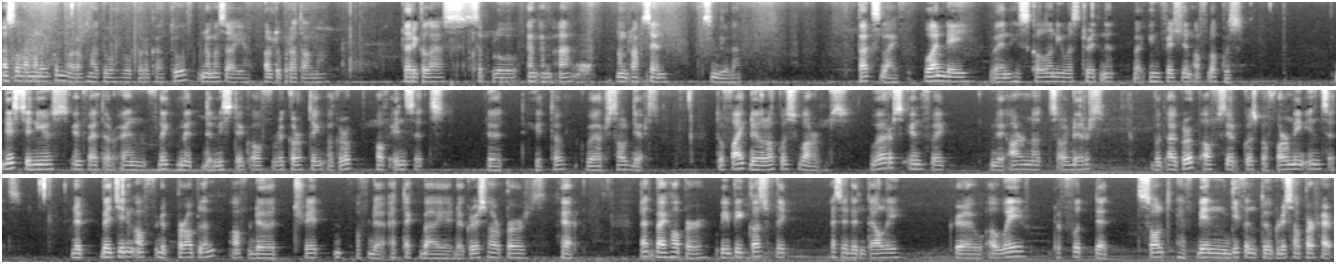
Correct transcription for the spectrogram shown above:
Assalamualaikum warahmatullahi wabarakatuh. Nama saya Aldo Pratama. Dari kelas 10 MMA Nomor absen 9 Bugs Life. One day when his colony was threatened by invasion of locusts This genius inventor and Flick made the mistake of recruiting a group of insects that he thought were soldiers to fight the locust swarms. Whereas in they are not soldiers, but a group of circus performing insects. The beginning of the problem of the threat of the attack by the grasshopper's hair. Led by Hopper, we because Flick accidentally threw away the food that should have been given to grasshopper hair.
